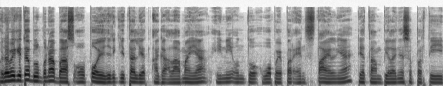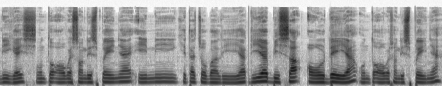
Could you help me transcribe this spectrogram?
By kita belum pernah bahas Oppo ya, jadi kita lihat agak lama ya. Ini untuk wallpaper and stylenya, dia tampilannya seperti ini guys. Untuk always on displaynya ini kita coba lihat, dia bisa all day ya untuk always on displaynya.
